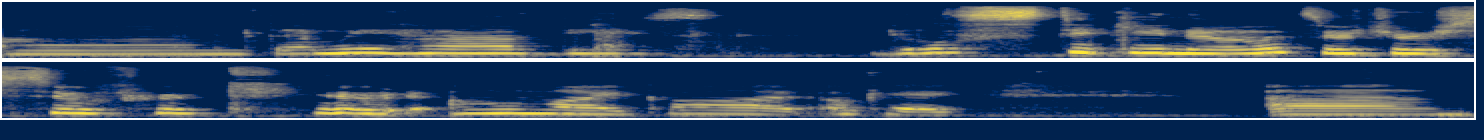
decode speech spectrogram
Um, then we have these little sticky notes, which are super cute. Oh my god. Okay. Um,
